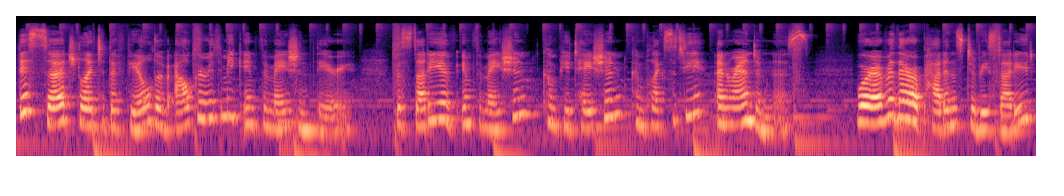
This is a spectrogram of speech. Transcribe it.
This search led to the field of algorithmic information theory, the study of information, computation, complexity, and randomness. Wherever there are patterns to be studied,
